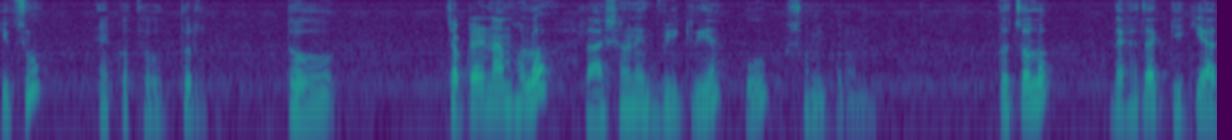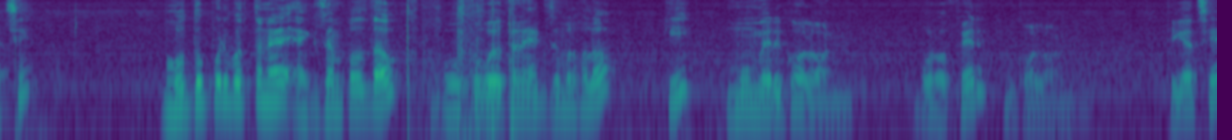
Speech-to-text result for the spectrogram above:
কিছু এক কথা উত্তর। তো চ্যাপ্টারের নাম হলো রাসায়নিক বিক্রিয়া ও সমীকরণ। তো চলো দেখা যাক কী কী আছে। ভৌত পরিবর্তনের এক্সাম্পল দাও। ভৌত পরিবর্তনের এক্সাম্পল হলো কি? মোমের গলন, বরফের গলন। ঠিক আছে?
